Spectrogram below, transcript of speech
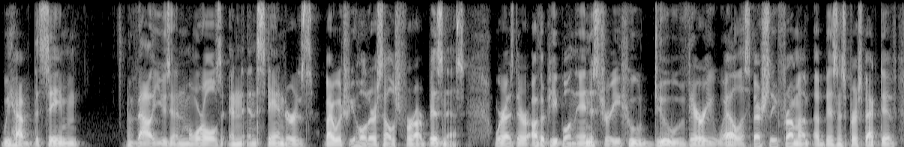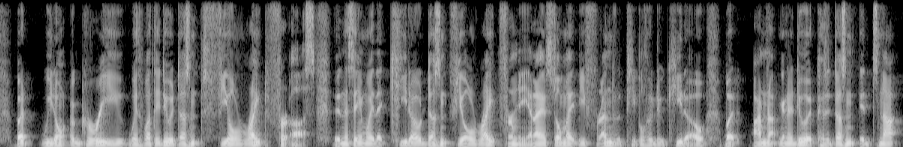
we have the same values and morals and, and standards by which we hold ourselves for our business. Whereas there are other people in the industry who do very well, especially from a, a, business perspective, but we don't agree with what they do. It doesn't feel right for us in the same way that keto doesn't feel right for me. And I still might be friends with people who do keto, but I'm not going to do it because it doesn't, it's not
